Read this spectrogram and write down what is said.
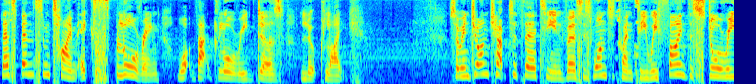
Let's spend some time exploring what that glory does look like. So, in John chapter 13, verses 1 to 20, we find the story,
